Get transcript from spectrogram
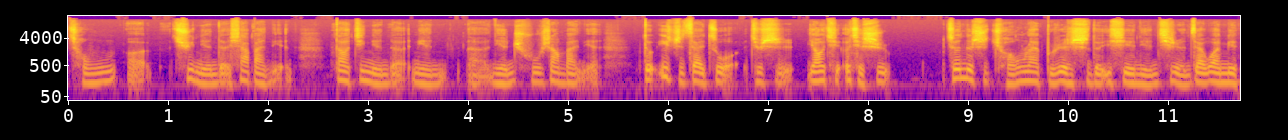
从呃去年的下半年。”到今年的年呃年初上半年，都一直在做，就是邀请，而且是真的是从来不认识的一些年轻人，在外面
